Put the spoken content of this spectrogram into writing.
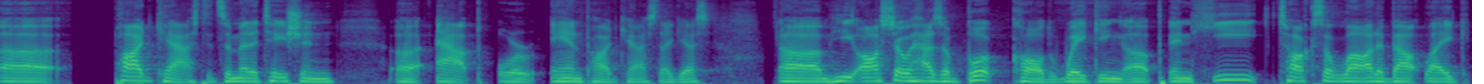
uh, podcast. It's a meditation uh, app or and podcast, I guess. Um, he also has a book called Waking Up, and he talks a lot about like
